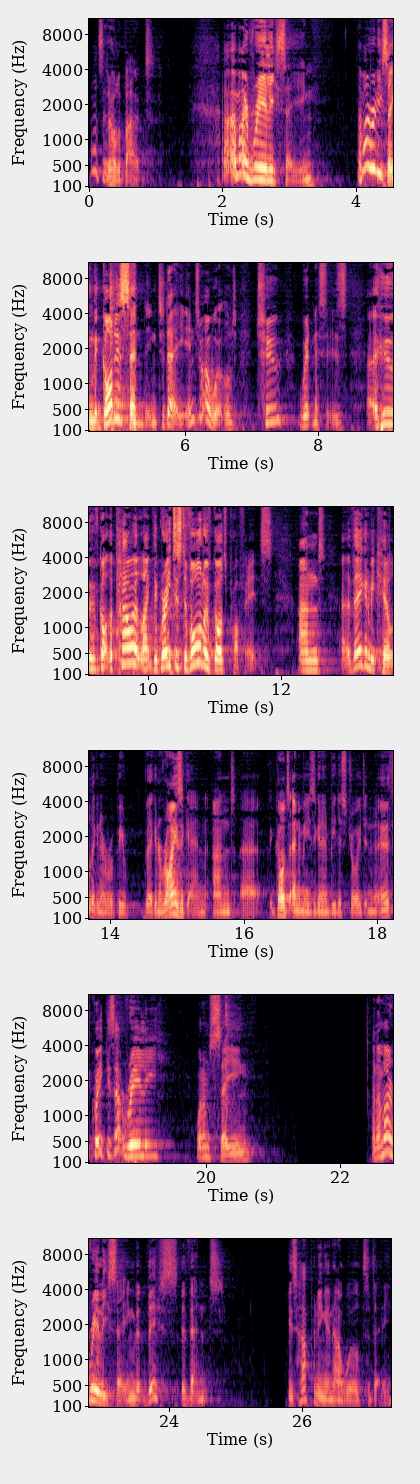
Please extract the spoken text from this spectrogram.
What's it all about? Am I really saying Am I really saying that God is sending today into our world two witnesses uh, who have got the power like the greatest of all of God's prophets, and uh, they're going to be killed, they're going to, be, they're going to rise again, and uh, God's enemies are going to be destroyed in an earthquake? Is that really what I'm saying? And am I really saying that this event is happening in our world today?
